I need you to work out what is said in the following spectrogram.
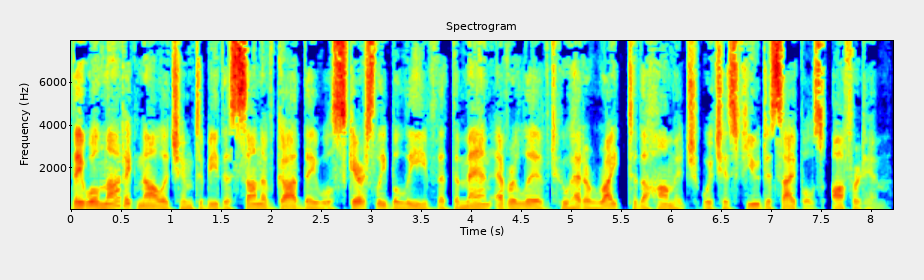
They will not acknowledge him to be the Son of God they will scarcely believe that the man ever lived who had a right to the homage which his few disciples offered him.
